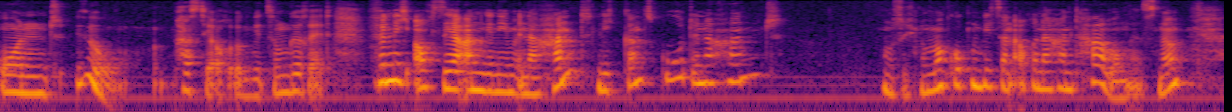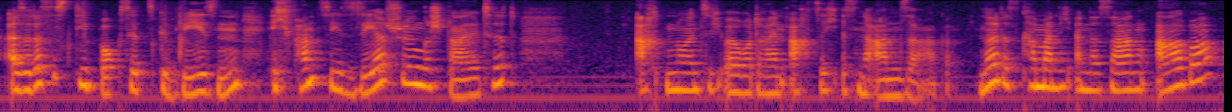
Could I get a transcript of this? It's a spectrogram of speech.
Und jo, passt ja auch irgendwie zum Gerät. Finde ich auch sehr angenehm in der Hand, liegt ganz gut in der Hand. Muss ich nur mal gucken, wie es dann auch in der Handhabung ist. Ne? Also das ist die Box jetzt gewesen. Ich fand sie sehr schön gestaltet. 98,83 Euro ist eine Ansage. Ne? Das kann man nicht anders sagen, aber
